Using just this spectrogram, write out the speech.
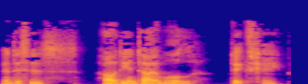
And this is how the entire world takes shape.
